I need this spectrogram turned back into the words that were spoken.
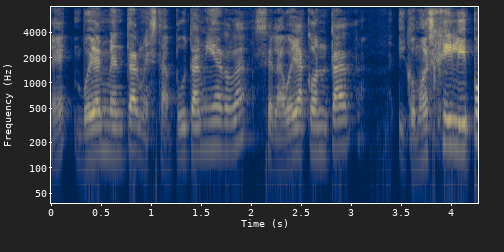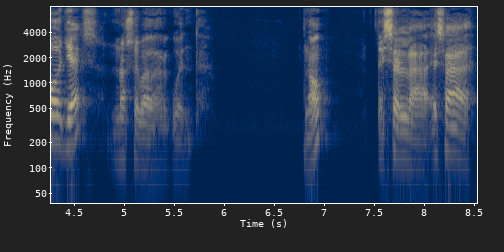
¿Eh? Voy a inventarme esta puta mierda, se la voy a contar, y como es gilipollas, no se va a dar cuenta. ¿No? Esa es la, esa,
